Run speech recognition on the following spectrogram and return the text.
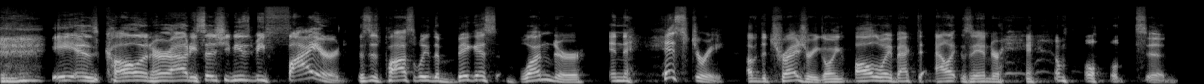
he is calling her out. He says she needs to be fired. This is possibly the biggest blunder in the history of the Treasury, going all the way back to Alexander Hamilton.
